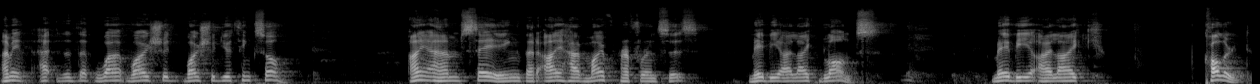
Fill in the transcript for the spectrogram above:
I mean, uh, the, why, why should why should you think so? I am saying that I have my preferences. Maybe I like blondes. Maybe I like colored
